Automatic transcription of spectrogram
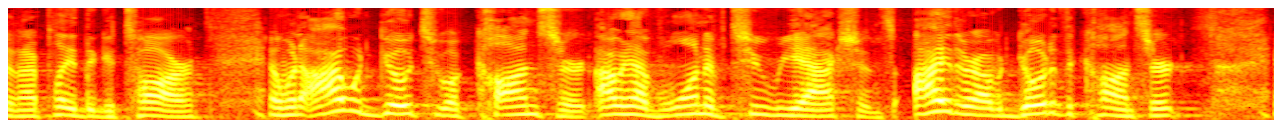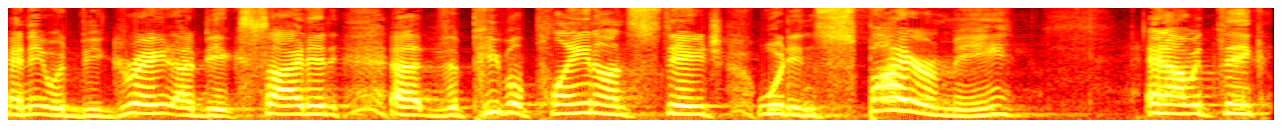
and I played the guitar. And when I would go to a concert, I would have one of two reactions. Either I would go to the concert and it would be great, I'd be excited, uh, the people playing on stage would inspire me, and I would think,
